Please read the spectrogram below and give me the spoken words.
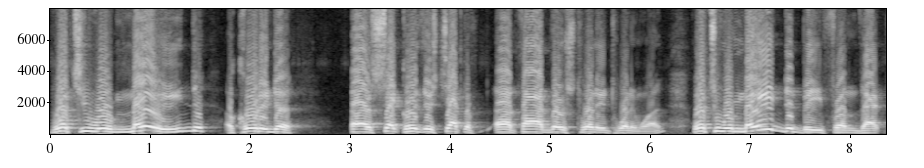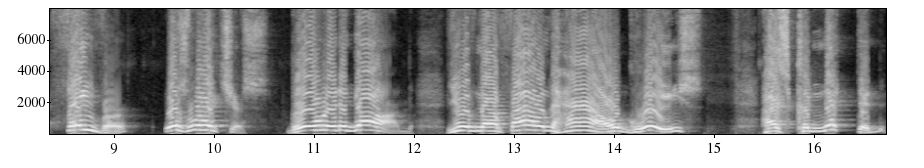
what you were made according to uh, 2 Corinthians chapter uh, 5 verse 20 and 21. What you were made to be from that favor was righteous. Glory to God. You have now found how grace has connected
